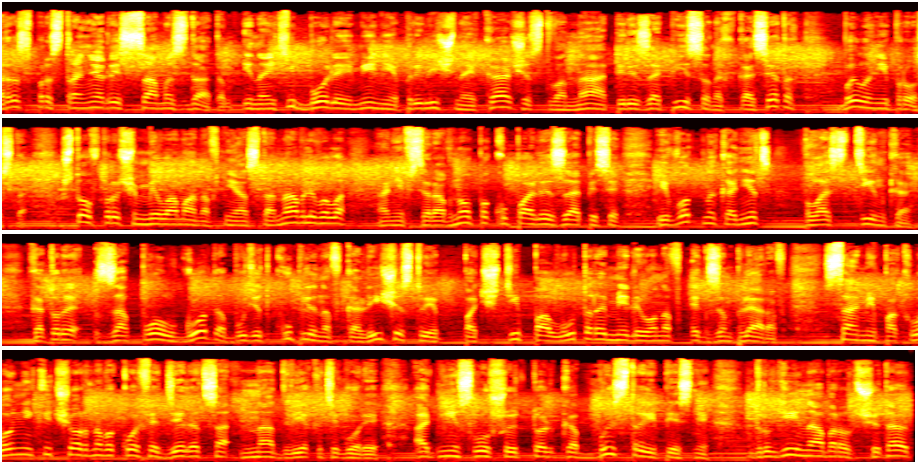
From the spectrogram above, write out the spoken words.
распространялись сам издатом, и найти более-менее приличное качество на перезаписанных кассетах было непросто. Что, впрочем, меломанов не останавливало, они все равно покупали записи. И вот, наконец, пластинка, которая за полгода будет куплена в количестве почти полутора миллионов экземпляров. Сами поклонники «Черного кофе» делятся на две категории. Одни слушают только быстрые песни, другие, наоборот, считают,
